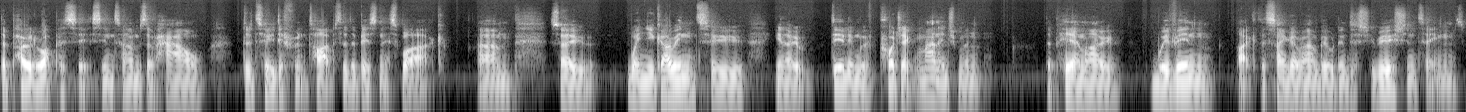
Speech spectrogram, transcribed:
the polar opposites in terms of how the two different types of the business work. Um, so when you go into, you know, dealing with project management, the PMO within like the Saint-Gobain building distribution teams,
